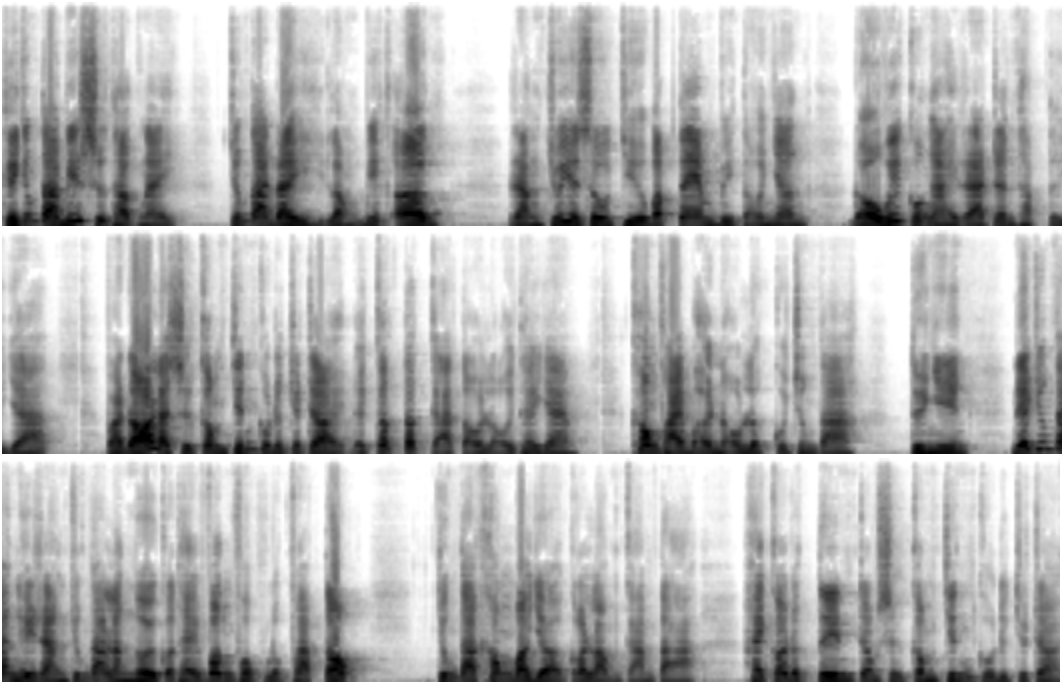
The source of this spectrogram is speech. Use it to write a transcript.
Khi chúng ta biết sự thật này, chúng ta đầy lòng biết ơn rằng Chúa Giêsu chịu bắp tem vì tội nhân, đổ huyết của Ngài ra trên thập tự giá. Và đó là sự công chính của Đức Chúa Trời để cất tất cả tội lỗi thế gian, không phải bởi nỗ lực của chúng ta. Tuy nhiên, nếu chúng ta nghĩ rằng chúng ta là người có thể vân phục luật pháp tốt, chúng ta không bao giờ có lòng cảm tạ hay có đức tin trong sự công chính của Đức Chúa Trời.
